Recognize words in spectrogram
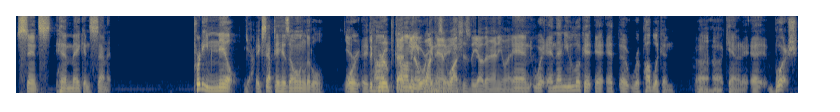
Since him making Senate. pretty nil. Yeah. except to his own little Yeah. or uh, the com- group that you know, one hand washes the other anyway. and and then you look at at, at the Republican uh, Mhm. uh, candidate uh, Bush,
